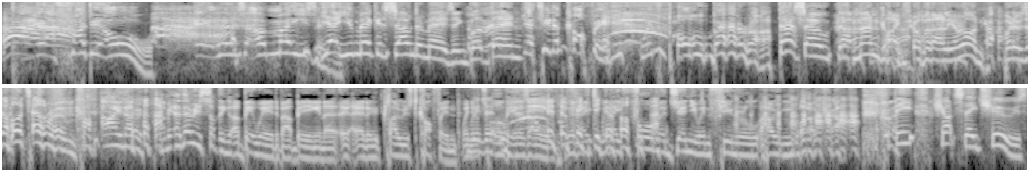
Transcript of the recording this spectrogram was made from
I had it all. It was amazing. yeah, you make it sound amazing, but then Get in a coffin with Paul Bearer. that's how that man got in trouble earlier on. But it was a hotel room. I know. I mean, there is something a bit weird about being in a in a closed coffin when With you're 12 years old with a with, a, with a 50-year-old. former genuine funeral home worker. the shots they choose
